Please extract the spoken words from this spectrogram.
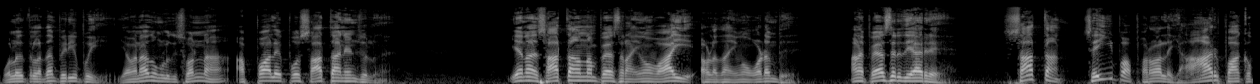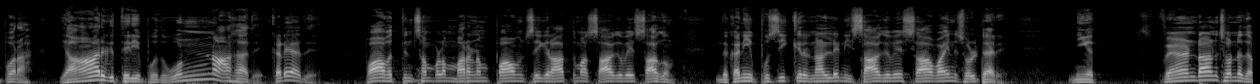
உலகத்தில் தான் பெரிய பொய். எவனாவது உங்களுக்கு சொன்னால் அப்பாலே போ சாத்தானேன்னு சொல்லுங்கள் ஏன்னா சாத்தான் தான் பேசுகிறான் இவன் வாய் அவ்வளோதான் இவன் உடம்பு. ஆனால் பேசுகிறது யார்? சாத்தான். செய்ப்பா பரவாயில்ல யார் பார்க்க போறா? யாருக்கு தெரிய போகுது? ஒன்றும் ஆகாது கிடையாது. பாவத்தின் சம்பளம் மரணம் பாவம் செய்கிற ஆத்மா சாகவே சாகும். இந்த கனியை புசிக்கிற நாளில் நீ சாகவே சாவாய்னு சொல்லிட்டாரு. நீங்கள் வேண்டான்னு சொன்னதை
